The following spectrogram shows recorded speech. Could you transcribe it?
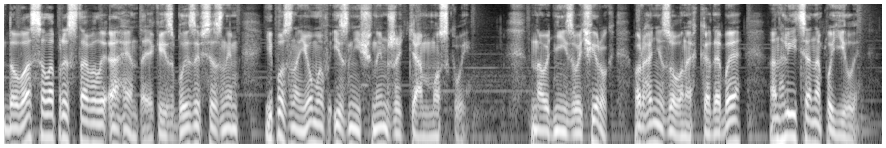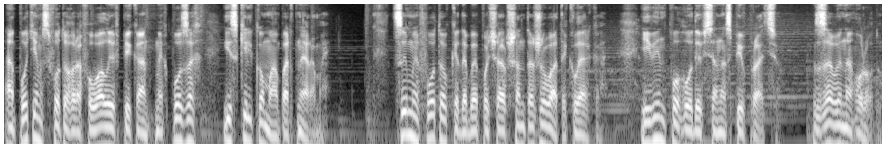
До Васала представили агента, який зблизився з ним і познайомив із нічним життям Москви. На одній з вечірок, організованих КДБ, англійця напоїли, а потім сфотографували в пікантних позах із кількома партнерами. Цими фото КДБ почав шантажувати клерка, і він погодився на співпрацю за винагороду.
